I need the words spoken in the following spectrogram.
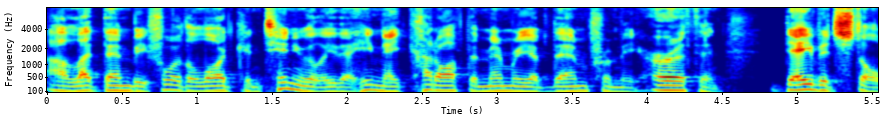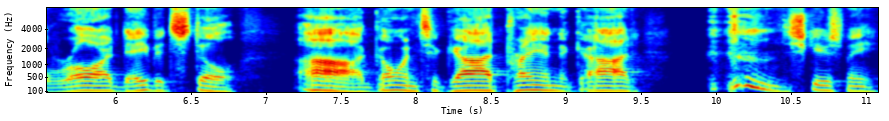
Uh, let them before the Lord continually, that he may cut off the memory of them from the earth. And David's still raw. David's still uh, going to God, praying to God. Excuse me.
